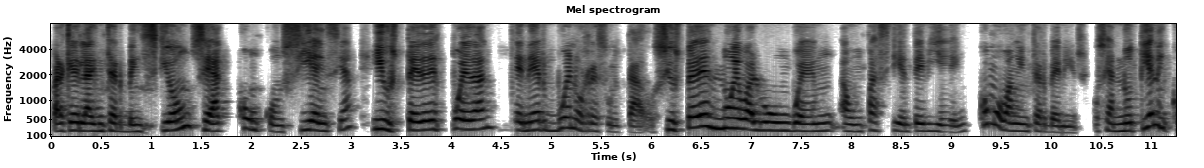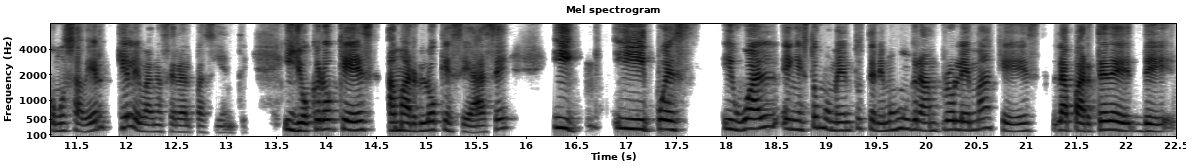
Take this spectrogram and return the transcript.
para que la intervención sea con conciencia y ustedes puedan tener buenos resultados. Si ustedes no evalúan a un paciente bien, ¿cómo van a intervenir? O sea, no tienen cómo saber qué le van a hacer al paciente. Y yo creo que es amar lo que se hace y, y pues Igual en estos momentos tenemos un gran problema que es la parte de,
